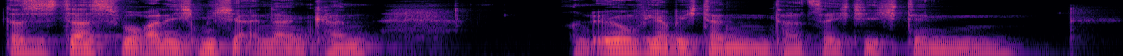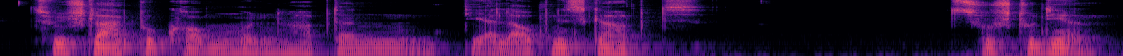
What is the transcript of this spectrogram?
Das ist das, woran ich mich erinnern kann. Und irgendwie habe ich dann tatsächlich den Zuschlag bekommen und habe dann die Erlaubnis gehabt zu studieren.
